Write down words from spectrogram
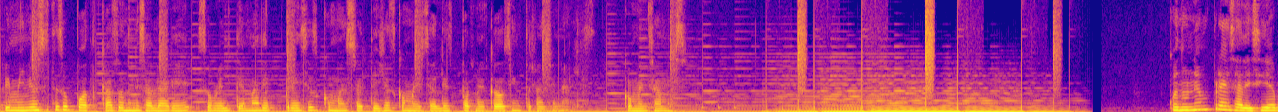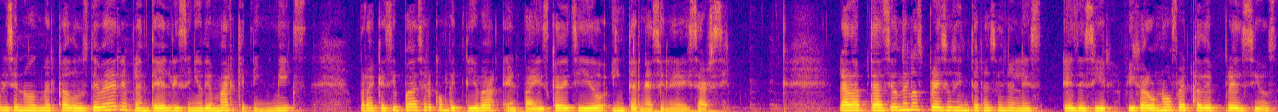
bienvenidos a este su podcast donde les hablaré sobre el tema de precios como estrategias comerciales por mercados internacionales. Comenzamos. Cuando una empresa decide abrirse nuevos mercados, debe replantear el diseño de marketing mix para que así pueda ser competitiva el país que ha decidido internacionalizarse. La adaptación de los precios internacionales, es decir, fijar una oferta de precios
